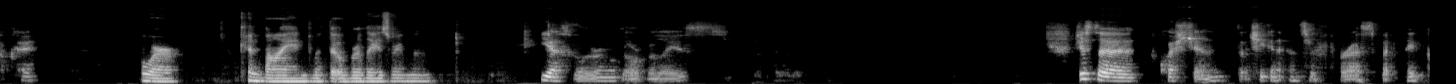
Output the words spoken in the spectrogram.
Okay. Or combined with the overlays removed. Yes, we'll remove the overlays. Just a question that she can answer for us, but like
